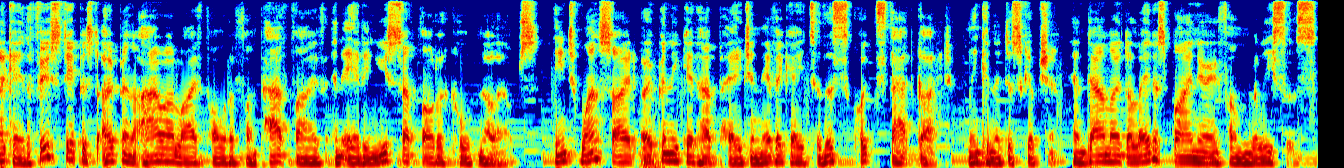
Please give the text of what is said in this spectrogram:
Okay, the first step is to open the IRL Live folder from part 5 and add a new subfolder called NOALBS. Then to one side, open the GitHub page and navigate to this quick start guide, link in the description, and download the latest binary from releases.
